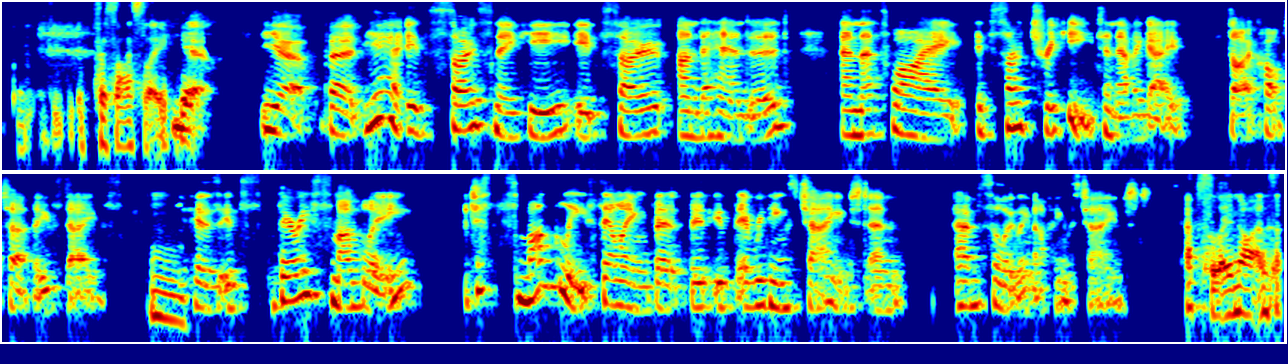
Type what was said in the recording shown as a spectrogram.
Precisely. Yeah. Yeah, but yeah, it's so sneaky, it's so underhanded, and that's why it's so tricky to navigate diet culture these days Mm. because it's very smugly, just smugly selling that, that it, everything's changed and absolutely nothing's changed. Absolutely not. And so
